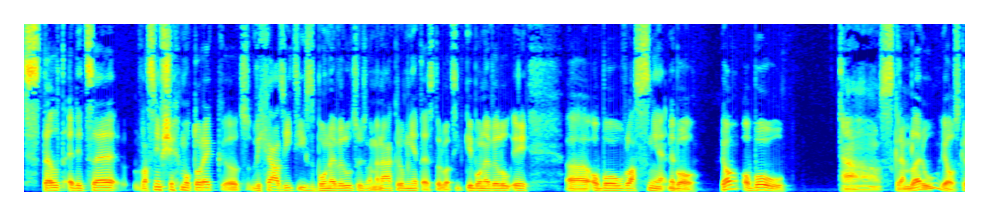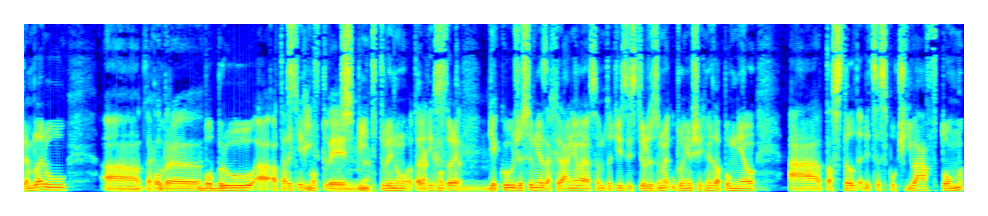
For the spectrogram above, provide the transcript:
stealth edice vlastně všech motorek eh, vycházících z Bonneville, což znamená kromě té 120 Bonneville i uh, obou vlastně, nebo jo, obou uh, Scramblerů, jo, Scramblerů, a takový, Bobr, Bobru a, a tady Speed těch motorů, Twin, Speed Twinu a tady těch motorek. Děkuji, že jsi mě zachránil, já jsem totiž zjistil, že jsem je úplně všechny zapomněl. A ta stealth edice spočívá v tom,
